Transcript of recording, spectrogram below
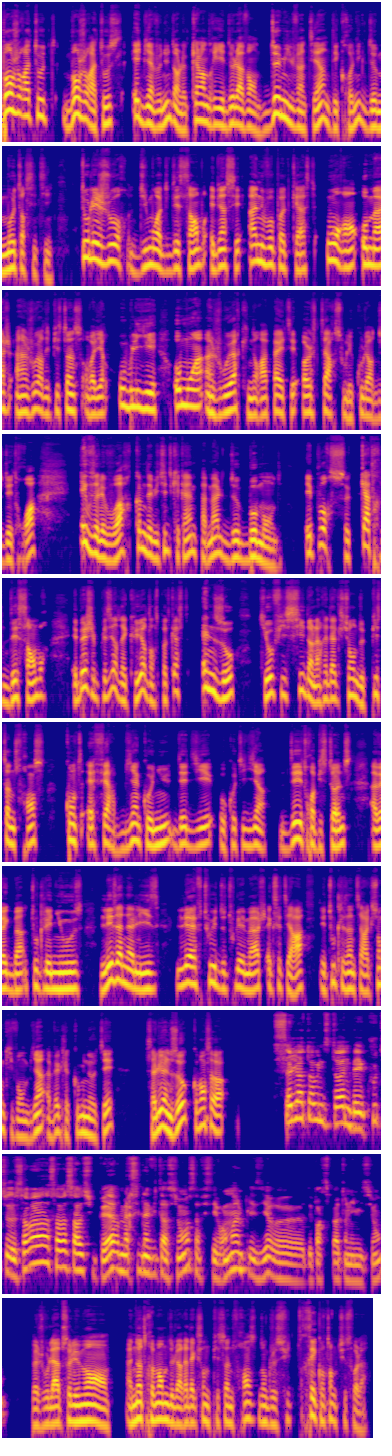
Bonjour à toutes, bonjour à tous et bienvenue dans le calendrier de l'Avent 2021 des chroniques de Motor City. Tous les jours du mois de décembre, eh bien c'est un nouveau podcast où on rend hommage à un joueur des Pistons, on va dire oublié, au moins un joueur qui n'aura pas été All-Star sous les couleurs du Détroit. Et vous allez voir, comme d'habitude, qu'il y a quand même pas mal de beau monde. Et pour ce 4 décembre, eh ben, j'ai le plaisir d'accueillir dans ce podcast Enzo, qui officie dans la rédaction de Pistons France, compte FR bien connu, dédié au quotidien des trois Pistons, avec ben, toutes les news, les analyses, les F-tweets de tous les matchs, etc. Et toutes les interactions qui vont bien avec la communauté. Salut Enzo, comment ça va? Salut à toi Winston, ben écoute, ça va, ça va, ça va super. Merci de l'invitation, ça c'est vraiment un plaisir euh, de participer à ton émission. Ben, je voulais absolument un autre membre de la rédaction de Pistons France, donc je suis très content que tu sois là.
